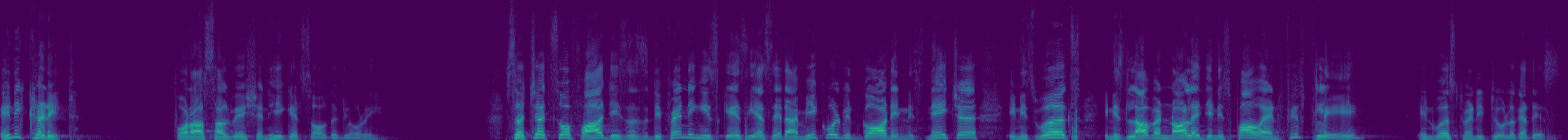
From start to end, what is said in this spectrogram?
any credit for our salvation, he gets all the glory. So, church, so far, Jesus is defending his case. He has said, I'm equal with God in his nature, in his works, in his love and knowledge, in his power. And fifthly, in verse 22, look at this.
